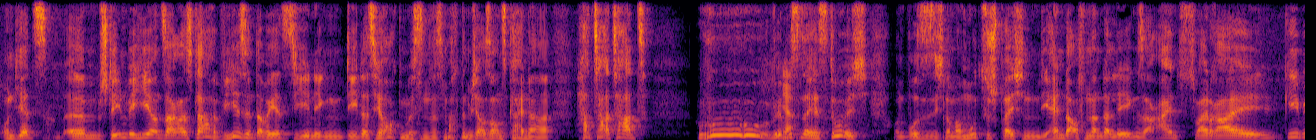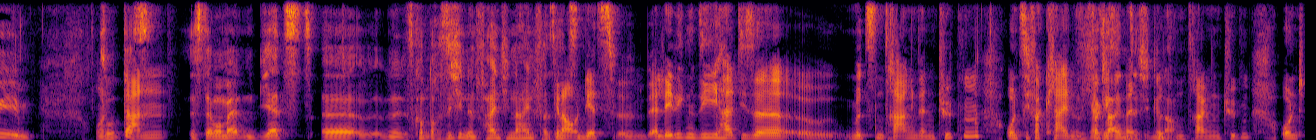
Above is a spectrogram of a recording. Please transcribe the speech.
Und jetzt ähm, stehen wir hier und sagen, alles klar, wir sind aber jetzt diejenigen, die das hier rocken müssen. Das macht nämlich außer uns keiner. Hat, hat, hat. Uhuhu, wir Ja. müssen da jetzt durch. Und wo sie sich nochmal Mut zu sprechen, die Hände aufeinander legen, sagen, eins, zwei, drei, gib ihm. Und So, dann, ist der Moment. Und jetzt, äh, es kommt doch sich in den Feind hineinversetzen. genau, und jetzt äh, erledigen sie halt diese äh, mützentragenden Typen und sie verkleiden sich. Verkleiden diese sich, genau. Mützentragenden Typen. Und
